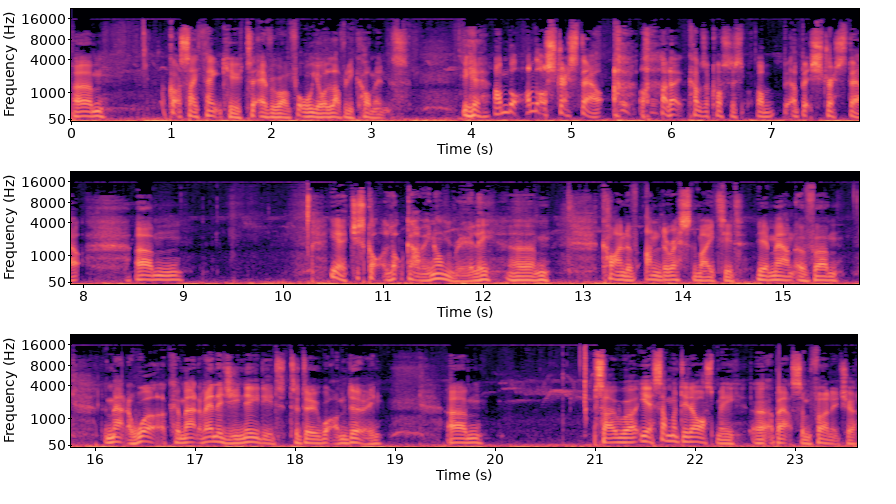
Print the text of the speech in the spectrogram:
Um, I've got to say thank you to everyone for all your lovely comments. Yeah, I'm not. I'm not stressed out. I know it comes across as I'm a bit stressed out. Um, yeah, just got a lot going on really. Um, kind of underestimated the amount of um, the amount of work, amount of energy needed to do what I'm doing. Um, so uh, yeah, someone did ask me uh, about some furniture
